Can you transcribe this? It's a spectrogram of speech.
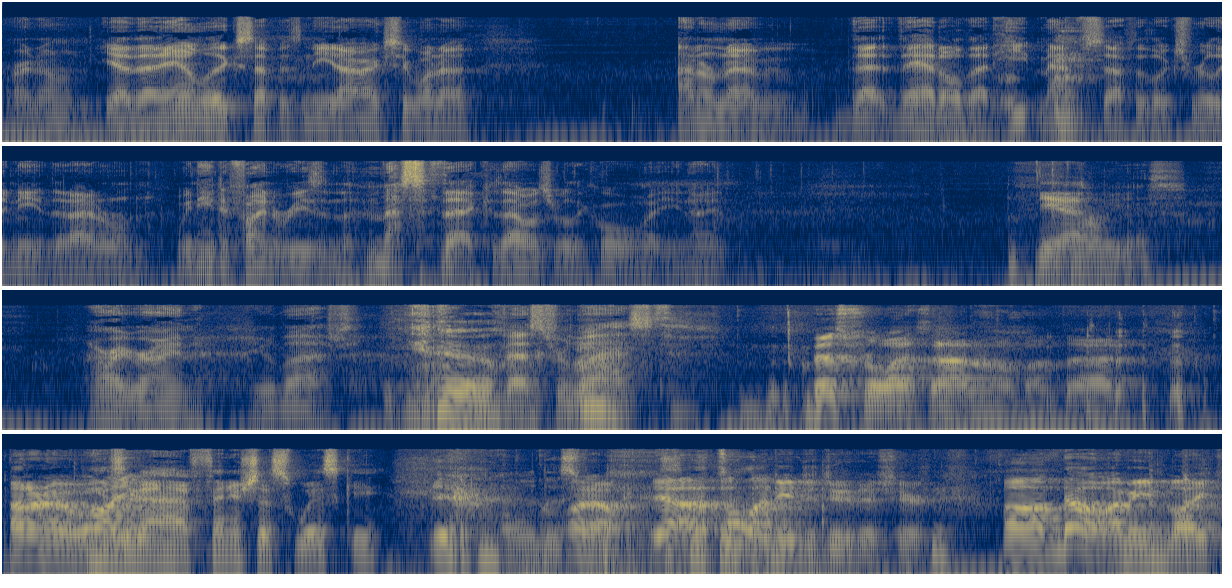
Right on. Yeah, that analytics stuff is neat. I actually want to. I don't know that they had all that heat map stuff that looks really neat. That I don't. We need to find a reason to mess with that because that was really cool at Unite. Yeah. oh yes All right, Ryan, you're left. Best for last. Best for last. I don't know about that. I don't know. Well, He's I- like, I have finished this whiskey. Yeah, Oldest I know. Yeah, that's all I need to do this year. Um, no, I mean, like,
